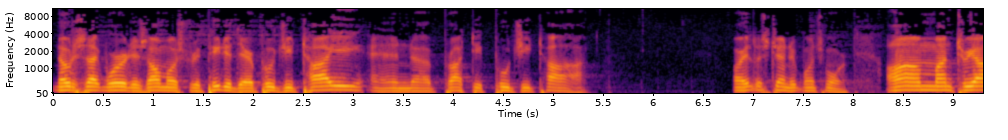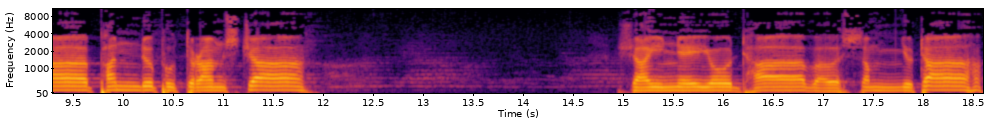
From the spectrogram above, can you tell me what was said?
Notice that word is almost repeated there, pujitai and uh, prati pujita. All right, let's chant it once more. Amantriya Pandu Putramscha Shaineyodhava Samyuta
